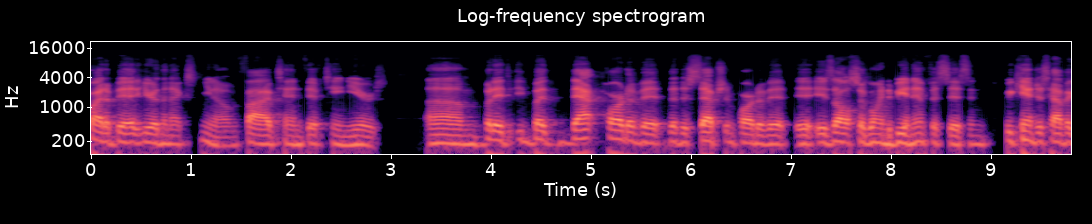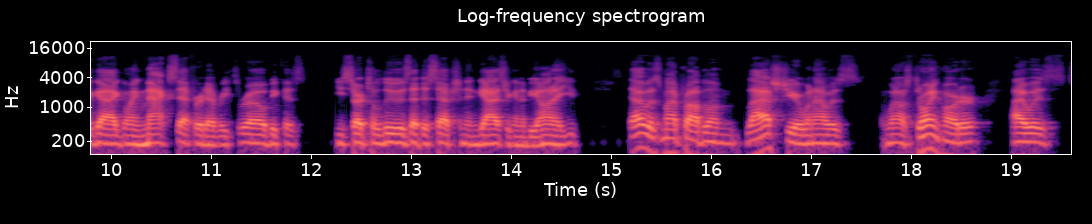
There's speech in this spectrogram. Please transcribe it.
quite a bit here in the next, you know, 5, 10, 15 years. Um, but it, but that part of it, the deception part of it is also going to be an emphasis. And we can't just have a guy going max effort every throw because you start to lose that deception and guys are going to be on it. You, that was my problem last year when I was, when I was throwing harder, I was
